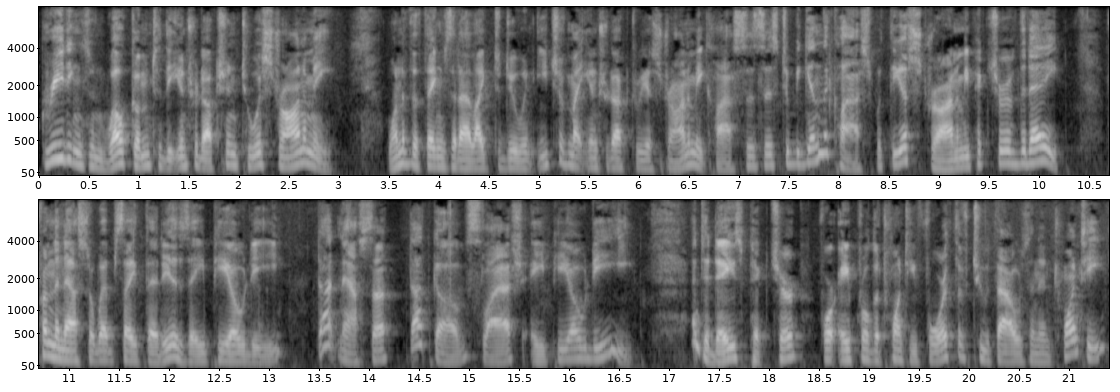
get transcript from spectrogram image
Greetings and welcome to the Introduction to Astronomy. One of the things that I like to do in each of my introductory astronomy classes is to begin the class with the astronomy picture of the day from the NASA website that is apod.nasa.gov slash apod. And today's picture for April the 24th of 2020,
